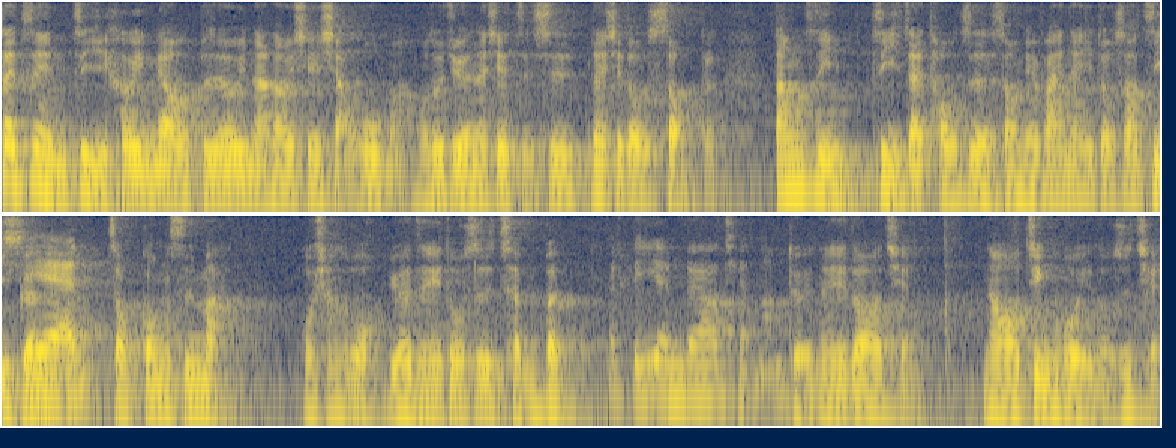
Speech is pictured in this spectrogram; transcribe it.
在之前自己喝饮料，不是会拿到一些小物嘛？我都觉得那些只是那些都是送的。当自己自己在投资的时候，你会发现那些都是要自己跟总公司买。我想说，哇，原来这些都是成本。敌人都要钱啊。对，那些都要钱，然后进货也都是钱。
